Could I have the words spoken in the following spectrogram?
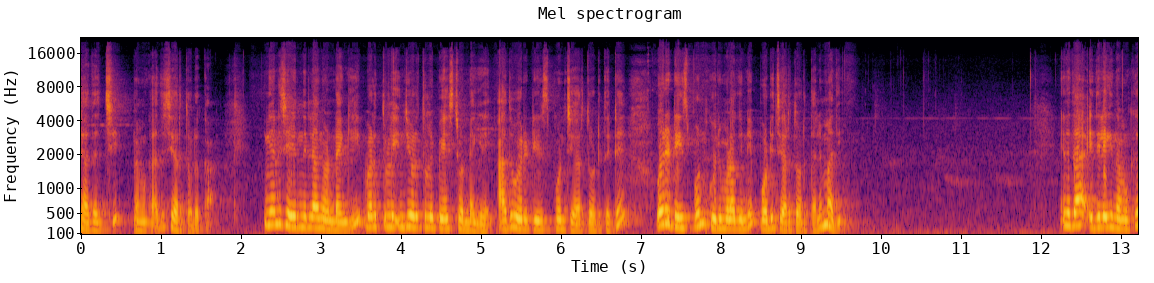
ചതച്ച് നമുക്കത് ചേർത്ത് കൊടുക്കാം. ഇങ്ങനെ ചെയ്യുന്നില്ല എന്നുണ്ടെങ്കിൽ വെളുത്തുള്ളി ഇഞ്ചി വെളുത്തുള്ളി പേസ്റ്റ് ഉണ്ടെങ്കിൽ അത് ഒരു ടീസ്പൂൺ ചേർത്ത് കൊടുത്തിട്ട് ഒരു ടീസ്പൂൺ കുരുമുളകിന്റെ പൊടി ചേർത്ത് കൊടുത്താലും മതി. ഇനിതാ ഇതിലേക്ക് നമുക്ക്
